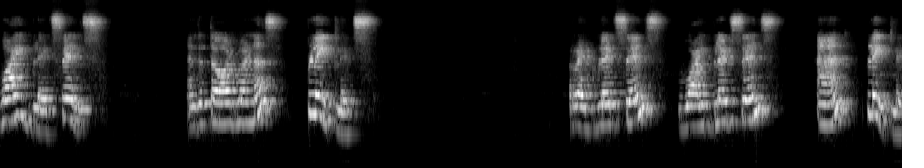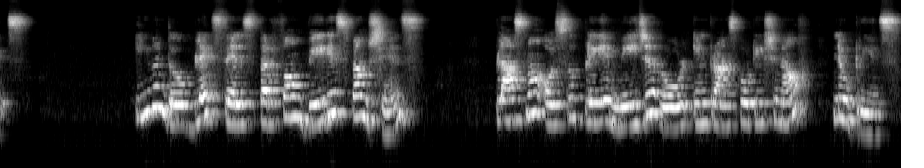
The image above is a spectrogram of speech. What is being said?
white blood cells. And the third one is platelets. Red blood cells, white blood cells and platelets. Even though blood cells perform various functions, plasma also play a major role in transportation of nutrients.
